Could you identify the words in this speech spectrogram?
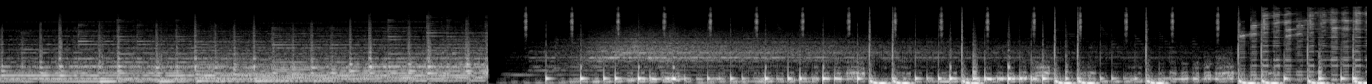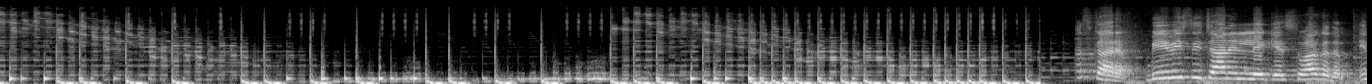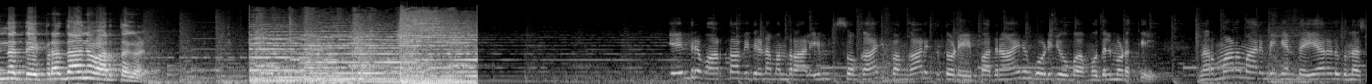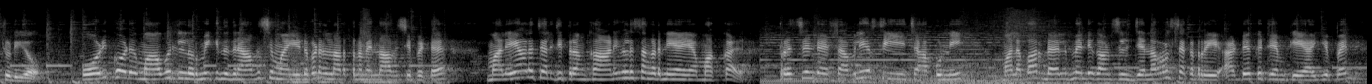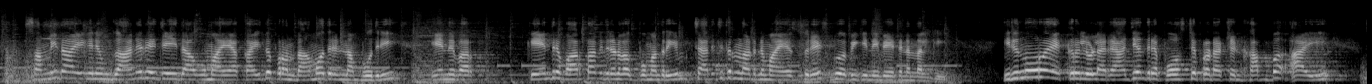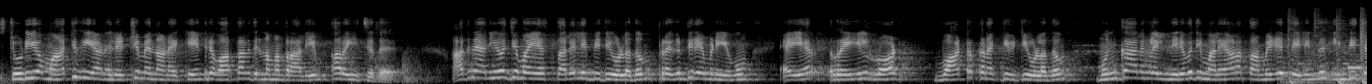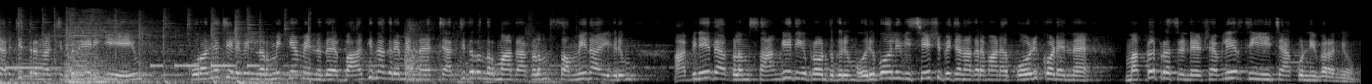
നമസ്കാരം. B V C ചാനലിലേക്ക് സ്വാഗതം. ഇന്നത്തെ പ്രധാന വാർത്തകൾ. വാർത്താ വിതരണ മന്ത്രാലയം സ്വകാര്യ പങ്കാളിത്തത്തോടെ പതിനായിരം കോടി രൂപ മുതൽ മുടക്കിൽ. നിർമ്മാണം ആരംഭിക്കാൻ തയ്യാറെടുക്കുന്ന സ്റ്റുഡിയോ. കോഴിക്കോട് മാവൂരിൽ നിർമ്മിക്കുന്നതിന് ആവശ്യമായ ഇടപെടൽ നടത്തണമെന്നാവശ്യപ്പെട്ട് മലയാള ചലച്ചിത്രം കാണികളുടെ സംഘടനയായ മക്കൾ president chevalier C Chakkunni Malabar development council general secretary advocate M K Ayyappan സംവിധായകനും ഗാനരചയിതാവുമായ കൈതപ്പുറം ദാമോദരൻ നമ്പൂതിരി എന്നിവർ കേന്ദ്ര വാർത്താ വിതരണ വകുപ്പ് മന്ത്രിയും ചലച്ചിത്ര നടനുമായ സുരേഷ് ഗോപിക്ക് നിവേദനം നൽകി. ഇരുന്നൂറ് ഏക്കറിലുള്ള രാജ്യാന്തര പോസ്റ്റ് പ്രൊഡക്ഷൻ ഹബ്ബ് ആയി സ്റ്റുഡിയോ മാറ്റുകയാണ് ലക്ഷ്യമെന്നാണ് കേന്ദ്ര വാർത്താ വിതരണ മന്ത്രാലയം അറിയിച്ചത്. അതിനനുയോജ്യമായ സ്ഥല ലഭ്യതയുള്ളതും പ്രകൃതി രമണീയവും air rail road water connectivity ഉള്ളതും മുൻകാലങ്ങളിൽ നിരവധി മലയാള തമിഴ് തെലുങ്ക് ഹിന്ദി ചലച്ചിത്രങ്ങൾ ചിത്രീകരിക്കുകയും കുറഞ്ഞ ചിലവിൽ നിർമ്മിക്കാമെന്നത് എന്ന ചലച്ചിത്ര നിർമ്മാതാക്കളും സംവിധായകരും അഭിനേതാക്കളും സാങ്കേതിക പ്രവർത്തകരും ഒരുപോലെ വിശേഷിപ്പിച്ച നഗരമാണ് കോഴിക്കോട് എന്ന് മക്കൾ പ്രസിഡന്റ് ഷവലിയർ സി ചാക്കുണ്ണി പറഞ്ഞു.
